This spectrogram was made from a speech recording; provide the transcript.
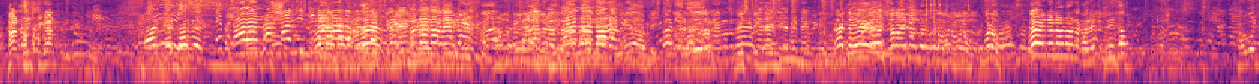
গান মিষ্টি গান আর কে ধরবে দাঁড়ান দাঁড়ান মিষ্টি না না না না না মিষ্টি না না না মিষ্টি খাই না এই সরাই না লই ওড়ো ওড়ো ওড়ো এই না না না ঘরে নিয়ে যাও সর্বত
